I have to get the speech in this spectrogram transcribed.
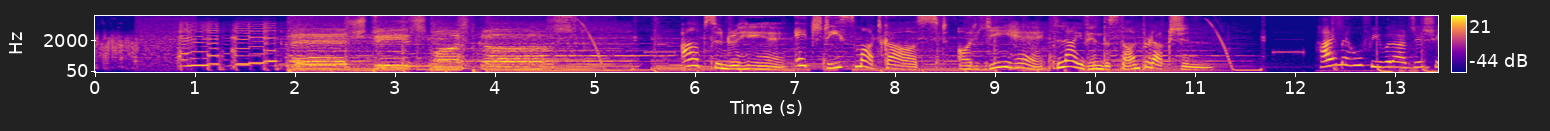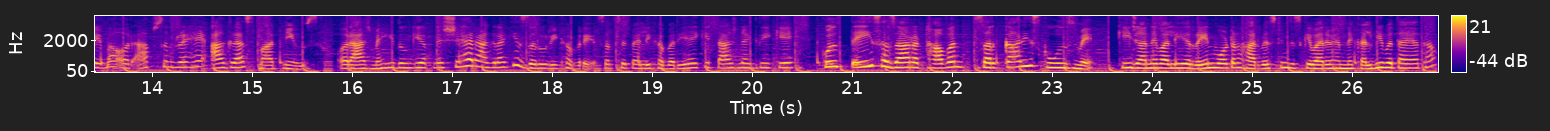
HD Smartcast. आप सुन रहे हैं एच डी स्मार्ट कास्ट और ये है लाइव हिंदुस्तान प्रोडक्शन हाय, मैं हूँ फीवर आरजे शेबा और आप सुन रहे हैं आगरा स्मार्ट न्यूज़ और आज मैं ही दूँगी अपने शहर आगरा की ज़रूरी खबरें। सबसे पहली खबर यह है कि ताज नगरी के कुल तेईस हज़ार अट्ठावन सरकारी स्कूल्स में की जाने वाली है रेन वाटर हार्वेस्टिंग जिसके बारे में हमने कल भी बताया था।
